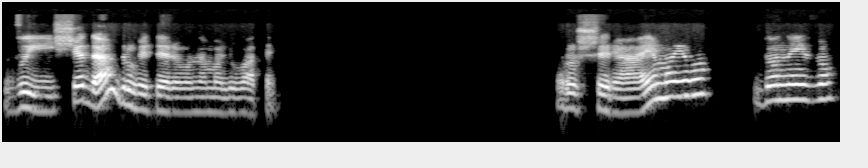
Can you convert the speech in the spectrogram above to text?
вище, да? друге дерево намалювати. Розширяємо його донизу,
